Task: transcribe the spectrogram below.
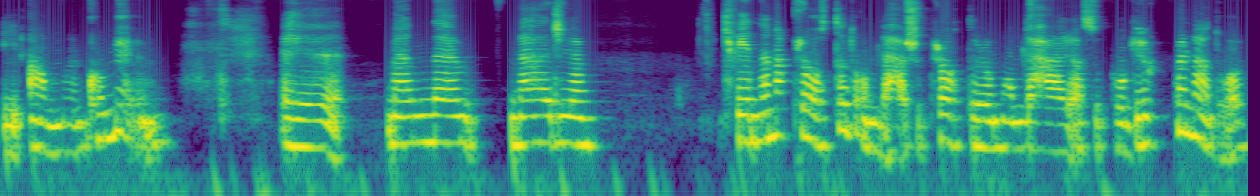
i annan kommun. Eh, Men eh, när kvinnorna pratade om det här så pratade de om det här, alltså på grupperna då,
